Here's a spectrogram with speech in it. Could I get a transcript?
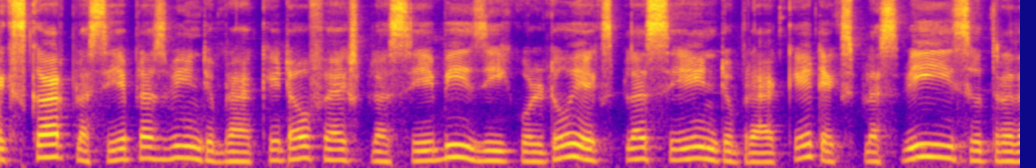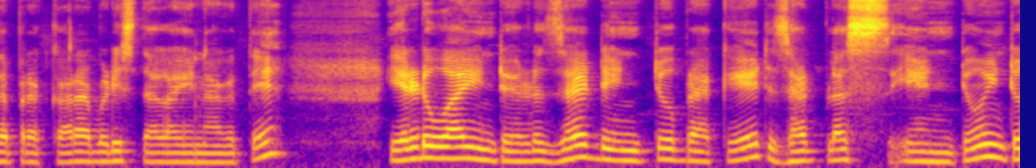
X square plus A plus B into bracket of X plus A B is equal to X plus A into bracket X plus B ಸೂತ್ರದ ಪ್ರಕಾರ ಬಿಡಿಸಿದಾಗ ಏನಾಗುತ್ತೆ? ಎರಡು ವೈ ಇಂಟು ಎರಡು Z into bracket Z plus ಎಂಟು into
